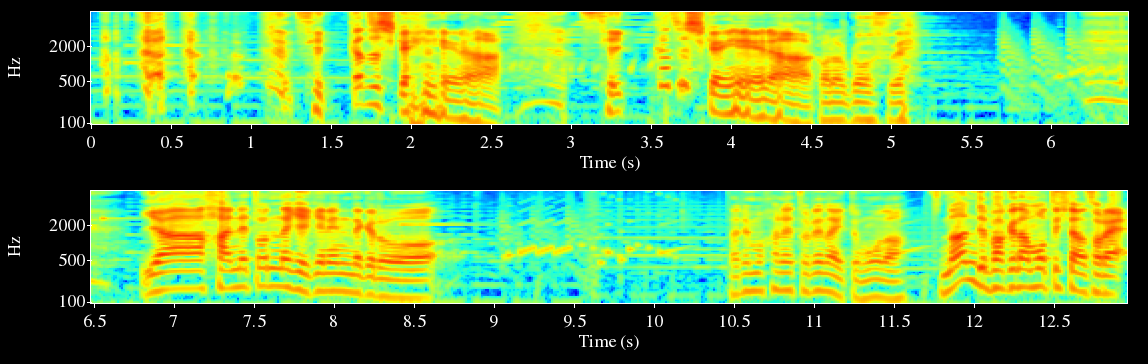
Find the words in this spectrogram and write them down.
せっかちしかいねえな。せっかちしかいねえなこのコース。いやー、羽取んなきゃいけねえんだけど、誰も羽取れないと思うな。なんで爆弾持ってきたのそれ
